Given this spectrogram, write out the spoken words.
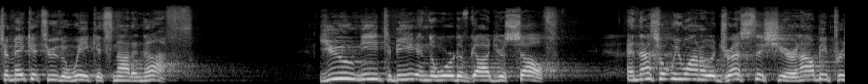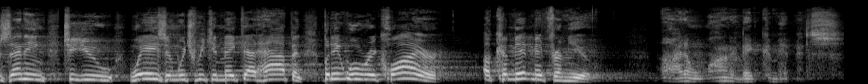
to make it through the week, it's not enough. You need to be in the Word of God yourself. And that's what we want to address this year. And I'll be presenting to you ways in which we can make that happen. But it will require a commitment from you. Oh, I don't want to make commitments.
